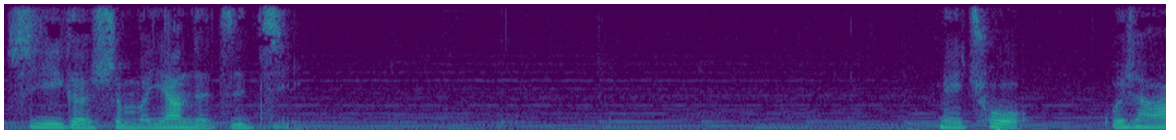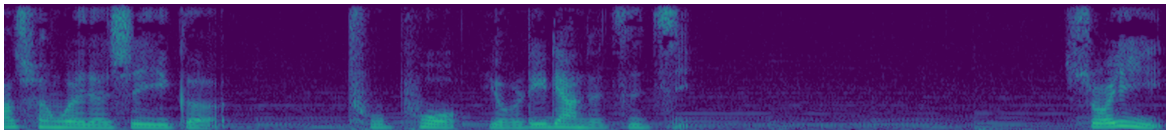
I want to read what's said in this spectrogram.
是一个什么样的自己？没错，我想要成为的是一个突破、有力量的自己，所以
